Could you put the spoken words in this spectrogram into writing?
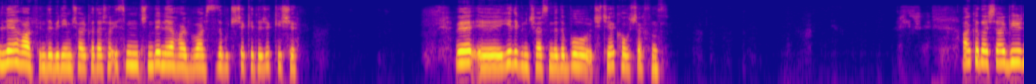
L harfinde biriymiş arkadaşlar. İsminin içinde L harfi var. Size bu çiçek getirecek kişi. Ve e, 7 gün içerisinde de bu çiçeğe kavuşacaksınız. Arkadaşlar bir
